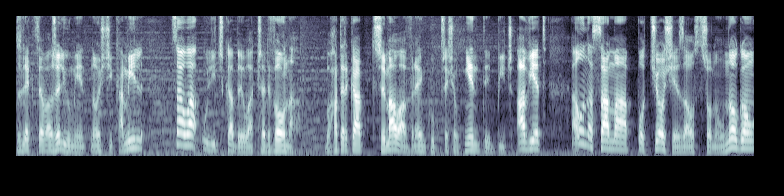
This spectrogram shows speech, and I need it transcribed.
zlekceważyli umiejętności Kamil, cała uliczka była czerwona. Bohaterka trzymała w ręku przesiąknięty bicz Awiet, a ona sama po ciosie zaostrzoną nogą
